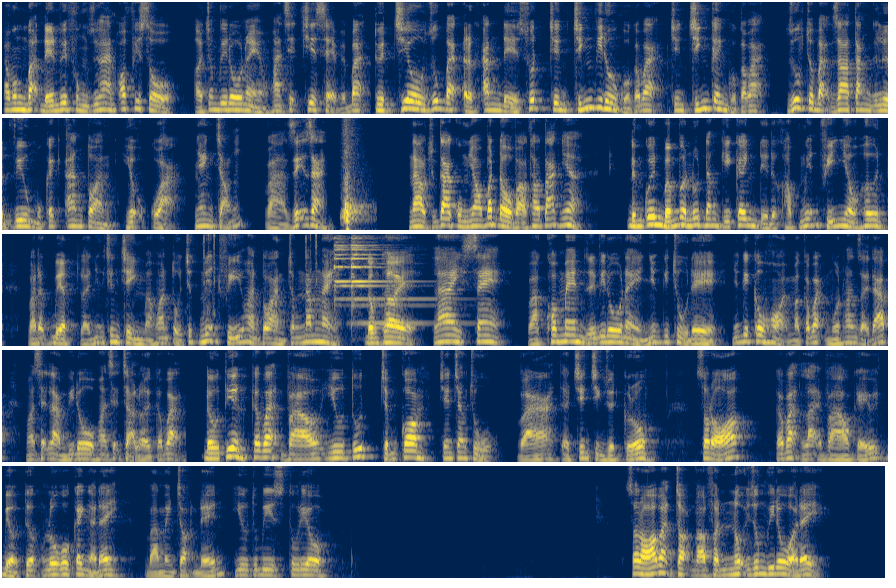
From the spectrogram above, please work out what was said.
Chào mừng bạn đến với Phùng Duy Hoan Official. Ở trong video này, Hoan sẽ chia sẻ với bạn tuyệt chiêu giúp bạn được ăn đề xuất trên chính video của các bạn, trên chính kênh của các bạn, giúp cho bạn gia tăng cái lượt view một cách an toàn, hiệu quả, nhanh chóng và dễ dàng. Nào chúng ta cùng nhau bắt đầu vào thao tác nhé. Đừng quên bấm vào nút đăng ký kênh để được học miễn phí nhiều hơn và đặc biệt là những chương trình mà Hoan tổ chức miễn phí hoàn toàn trong 5 ngày. Đồng thời like, share và comment dưới video này những cái chủ đề, những cái câu hỏi mà các bạn muốn Hoan giải đáp. Hoan sẽ làm video, Hoan sẽ trả lời các bạn. Đầu tiên các bạn vào youtube.com trên trang chủ và ở trên trình duyệt Chrome. Sau đó các bạn lại vào cái biểu tượng logo kênh ở đây và mình chọn đến YouTube Studio. Sau đó bạn chọn vào phần nội dung video ở đây.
